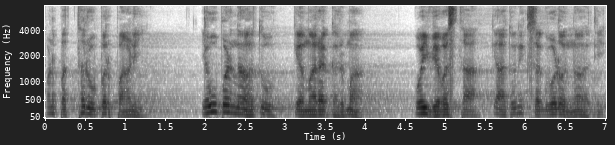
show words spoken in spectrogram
પણ પથ્થર ઉપર પાણી. એવું પણ ન હતું કે અમારા ઘરમાં કોઈ વ્યવસ્થા કે આધુનિક સગવડો ન હતી.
